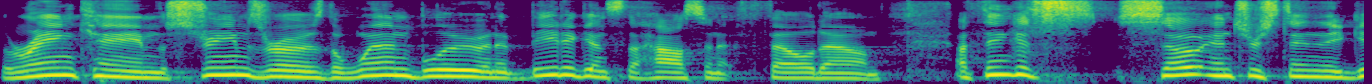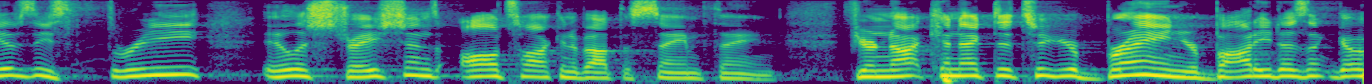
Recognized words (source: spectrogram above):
The rain came, the streams rose, the wind blew, and it beat against the house and it fell down. I think it's so interesting that he gives these three illustrations, all talking about the same thing. If you're not connected to your brain, your body doesn't go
